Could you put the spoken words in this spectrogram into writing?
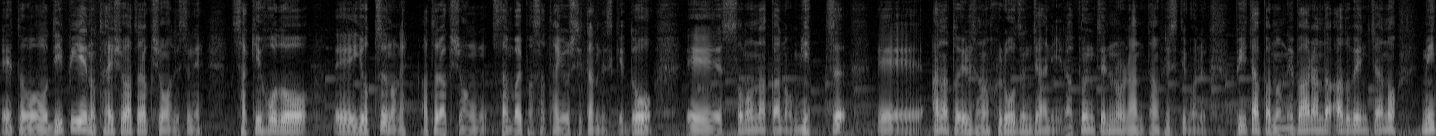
えっ、ー、と DPA の対象アトラクションはですね先ほど、えー、4つのねアトラクションスタンバイパスは対応してたんですけど、えー、その中の3つ。えー、アナとエルサのフローズンジャーニー、ラプンツェルのランタンフェスティバル、ピーターパンのネバーランドアドベンチャーの3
